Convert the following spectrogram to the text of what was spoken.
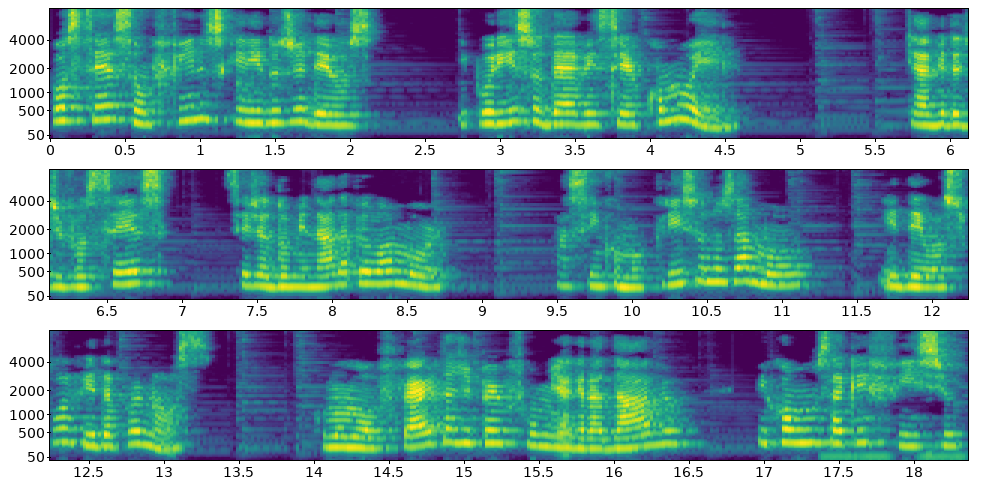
Vocês são filhos queridos de Deus e por isso devem ser como Ele. Que a vida de vocês seja dominada pelo amor, assim como Cristo nos amou e deu a sua vida por nós, como uma oferta de perfume agradável e como um sacrifício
